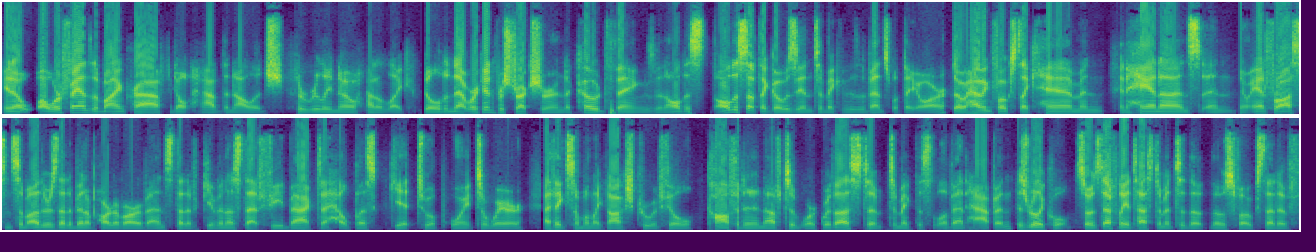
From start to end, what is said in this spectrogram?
you know, while we're fans of Minecraft, we don't have the knowledge to really know how to like build build a network infrastructure and to code things and all this all the stuff that goes into making these events what they are. So having folks like him and and Hannah and and you know Frost and some others that have been a part of our events that have given us that feedback to help us get to a point to where I think someone like Nox Crew would feel confident enough to work with us to to make this event happen is really cool. So it's definitely a testament to the, those folks that have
